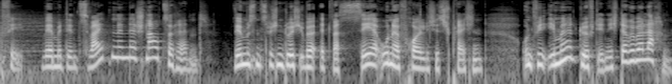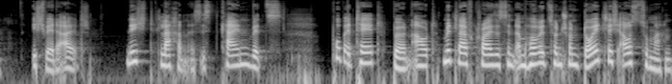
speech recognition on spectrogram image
Zahnfee, wer mit den Zweiten in der Schnauze rennt. Wir müssen zwischendurch über etwas sehr Unerfreuliches sprechen. Und wie immer dürft ihr nicht darüber lachen. Ich werde alt. Nicht lachen, es ist kein Witz. Pubertät, Burnout, Midlife Crisis sind am Horizont schon deutlich auszumachen.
